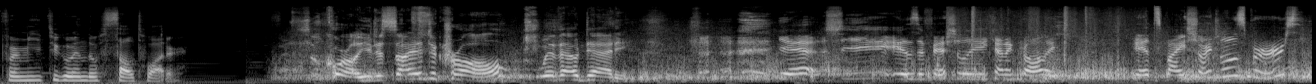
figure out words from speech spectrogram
for me to go in the salt water. So Coral, you decided to crawl without Daddy. Yeah, she is officially kind of crawling. It's by short little spurs, and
